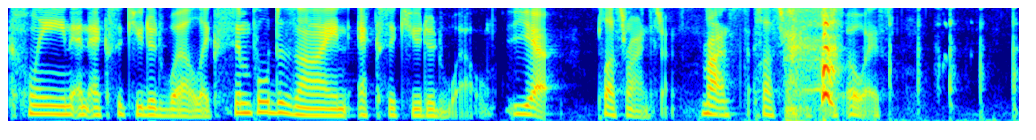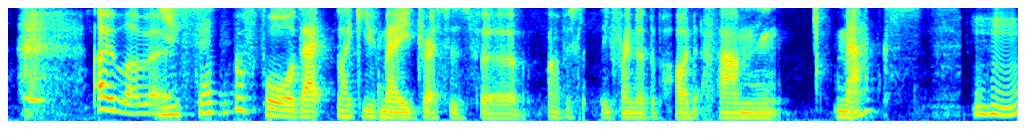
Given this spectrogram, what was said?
clean and executed well, like simple design executed well. Yeah. Plus rhinestones. Rhinestones. Plus rhinestones, always. I love it. You said before that like you've made dresses for obviously friend of the pod, um, Max. Mm-hmm.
